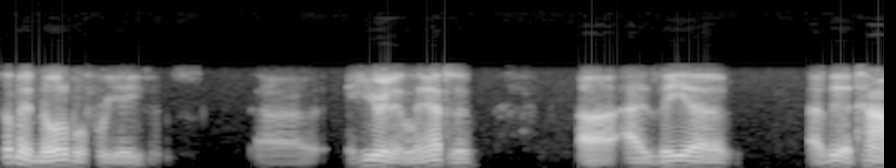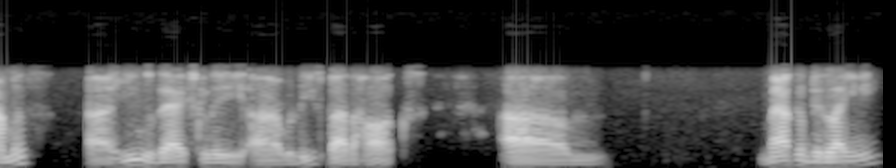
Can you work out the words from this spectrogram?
some of the notable free agents. Uh, here in Atlanta, uh, Isaiah Isaiah Thomas, uh, he was actually uh, released by the Hawks. Um, Malcolm Delaney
